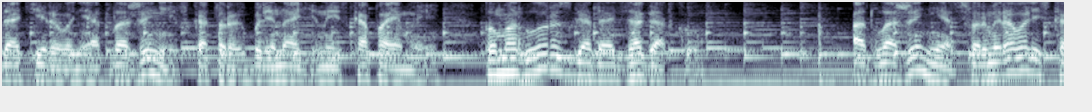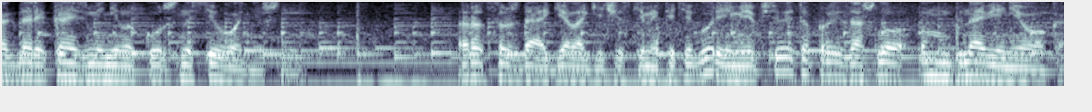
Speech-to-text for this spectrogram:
Датирование отложений, в которых были найдены ископаемые, помогло разгадать загадку. Отложения сформировались, когда река изменила курс на сегодняшний. Рассуждая геологическими категориями, все это произошло в мгновение ока.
